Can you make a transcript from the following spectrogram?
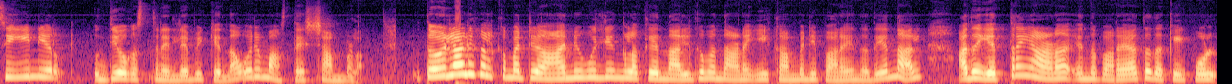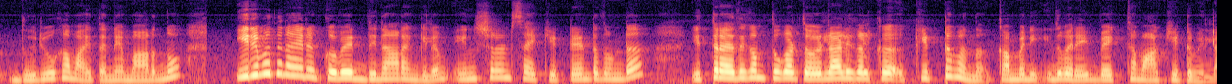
സീനിയർ ഉദ്യോഗസ്ഥന് ലഭിക്കുന്ന ഒരു മാസത്തെ ശമ്പളം. തൊഴിലാളികൾക്ക് മറ്റ് ആനുകൂല്യങ്ങളൊക്കെ നൽകുമെന്നാണ് ഈ കമ്പനി പറയുന്നത്. എന്നാൽ അത് എത്രയാണ് എന്ന് പറയാത്തതൊക്കെ ഇപ്പോൾ ദുരൂഹമായി തന്നെ മാറുന്നു. ഇരുപതിനായിരം കുവൈറ്റ് ദിനാറെങ്കിലും ഇൻഷുറൻസായി കിട്ടേണ്ടതുണ്ട്. ഇത്രയധികം തുക തൊഴിലാളികൾക്ക് കിട്ടുമെന്ന് കമ്പനി ഇതുവരെ വ്യക്തമാക്കിയിട്ടുമില്ല.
